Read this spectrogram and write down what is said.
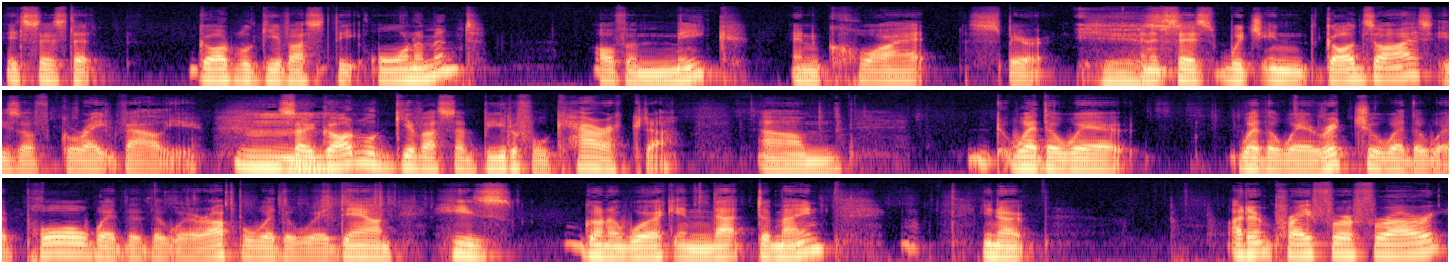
It says that God will give us the ornament of a meek and quiet spirit. Yes. And it says, which in God's eyes is of great value. So God will give us a beautiful character, um, whether we're whether we're rich or whether we're poor, whether that we're up or whether we're down. He's going to work in that domain. You know, I don't pray for a Ferrari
